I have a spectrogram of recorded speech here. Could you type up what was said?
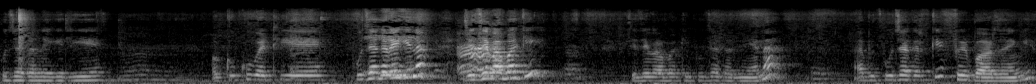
पूजा करने के लिए। और कुकू बैठी है। पूजा करेगी ना? जेजे बाबा की? जेजे बाबा की पूजा करनी है ना? अभी पूजा करके फिर बाहर जाएँगे।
